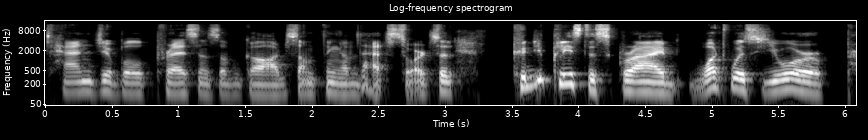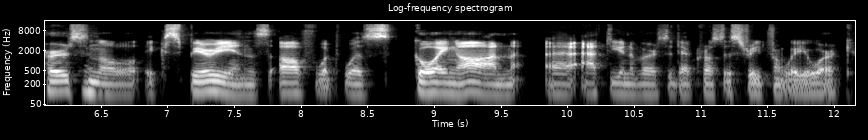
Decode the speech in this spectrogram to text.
tangible presence of God, something of that sort. So could you please describe what was your personal experience of what was going on uh, at the university across the street from where you work?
